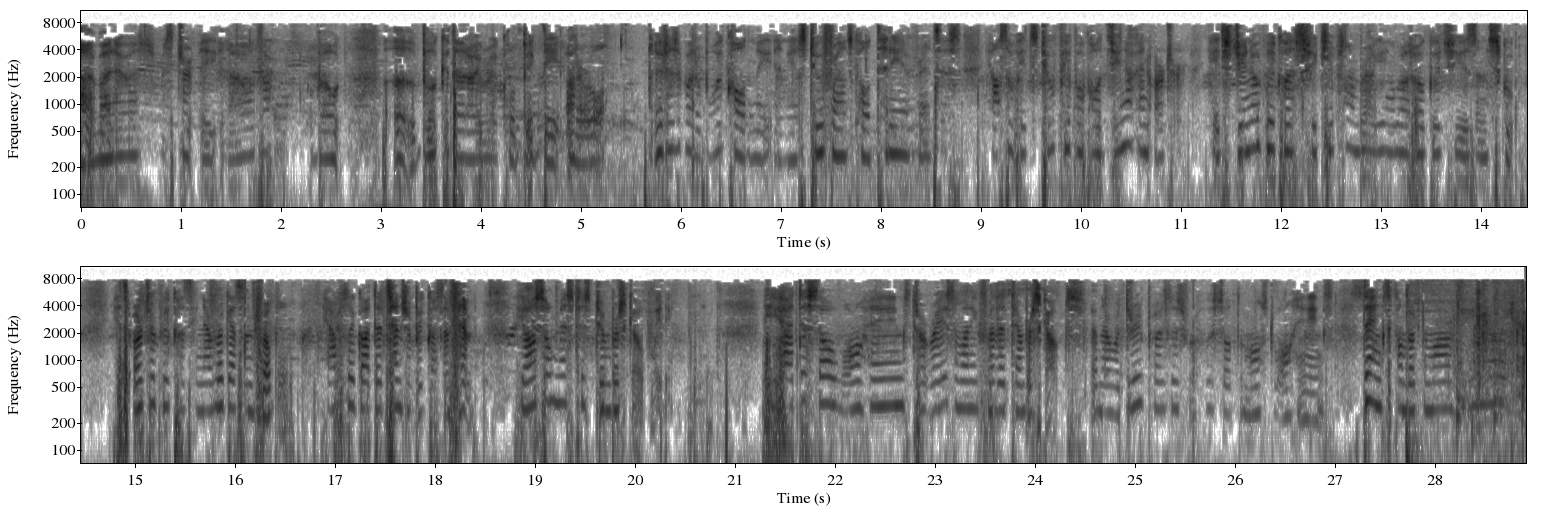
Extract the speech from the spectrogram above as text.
Hi, my name is Mr. A, and I will talk about a book that I read called Big Nate on a Roll. It is about a boy called Nate, and he has two friends called Teddy and Francis. He also hates two people called Gina and Artur. He hates Gina because she keeps on bragging about how good she is in school. He hates Artur because he never gets in trouble. He actually got detention because of him. He also missed his Timber Scout meeting. He had to sell wall hangings to raise money for the Timber Scouts, and there were three prizes for who sold the most wall hangings. Thanks, come back tomorrow. to.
